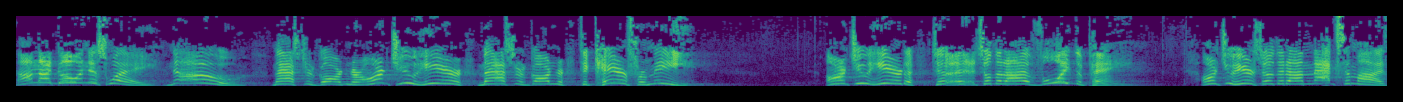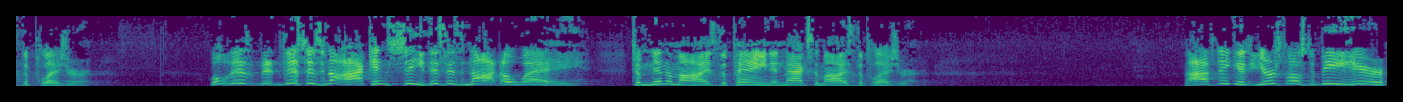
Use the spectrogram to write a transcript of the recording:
I'm not going this way. No. Master Gardener, aren't you here, Master Gardener, to care for me? Aren't you here to, to, uh, so that I avoid the pain? Aren't you here so that I maximize the pleasure? Well, this, this is not, I can see, this is not a way to minimize the pain and maximize the pleasure. I think you're supposed to be here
